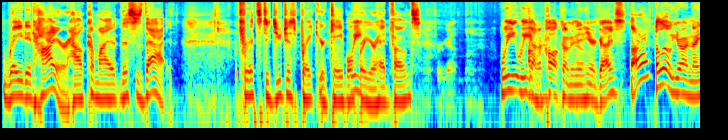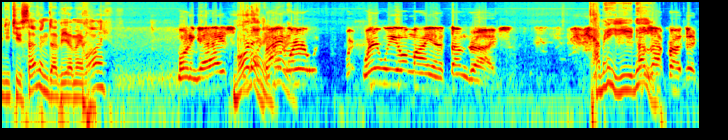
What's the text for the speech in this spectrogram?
rated higher? How come I this is that? Fritz, did you just break your cable We- for your headphones? We we got a call coming in here, guys. All right. Hello, you're on 92.7 WMAY. Morning, guys. Morning. Ryan, where, where, where are we on my uh, thumb drives? How many do you need? How's that project?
